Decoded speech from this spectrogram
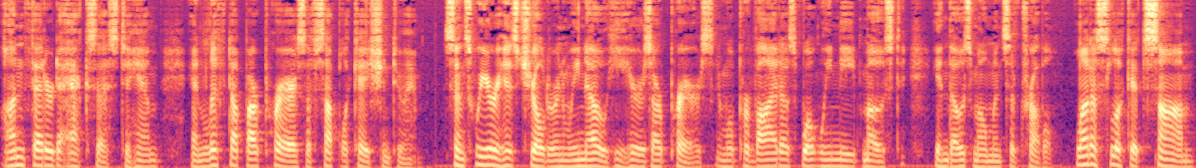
unfettered access to him and lift up our prayers of supplication to him. Since we are His children, we know He hears our prayers and will provide us what we need most in those moments of trouble. Let us look at Psalm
